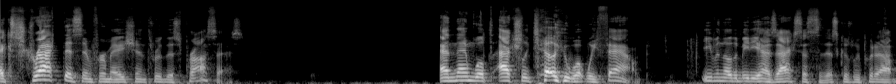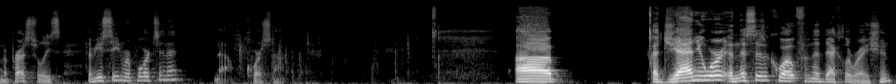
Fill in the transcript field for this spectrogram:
extract this information through this process, and then we'll actually tell you what we found even though the media has access to this because we put it out in a press release. Have you seen reports in it? No, of course not. Uh, a January, and this is a quote from the declaration,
